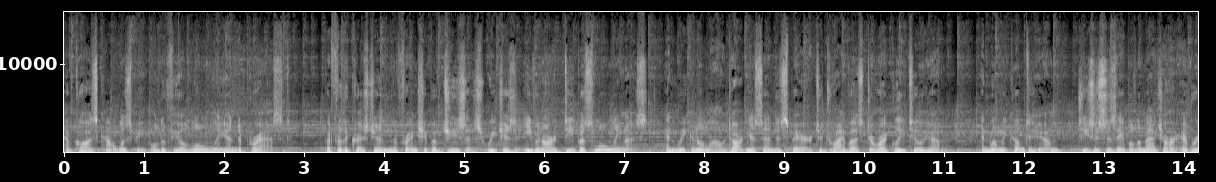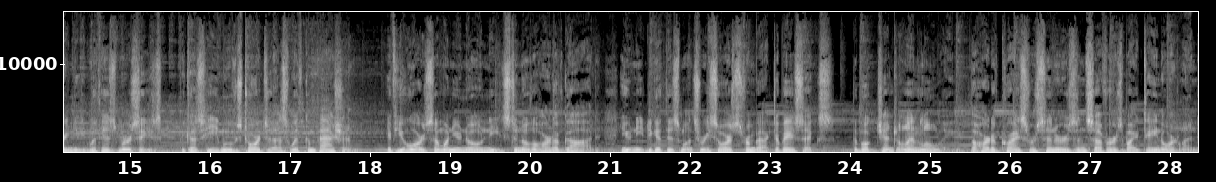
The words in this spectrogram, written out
have caused countless people to feel lonely and depressed. But for the Christian, the friendship of Jesus reaches even our deepest loneliness, and we can allow darkness and despair to drive us directly to Him. And when we come to Him, Jesus is able to match our every need with His mercies because He moves towards us with compassion. If you or someone you know needs to know the heart of God, you need to get this month's resource from Back to Basics. The book Gentle and Lowly, The Heart of Christ for Sinners and Sufferers by Dane Ortlund,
